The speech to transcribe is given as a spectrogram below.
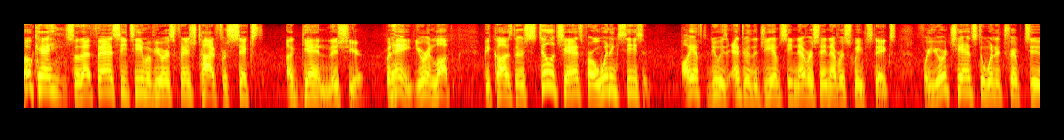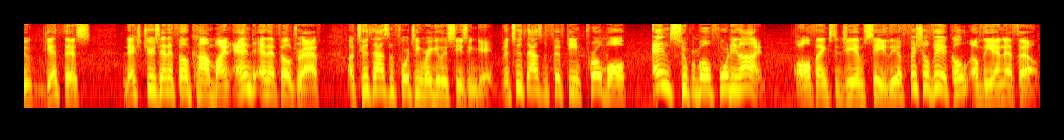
Okay, so that fantasy team of yours finished tied for sixth again this year. But hey, you're in luck because there's still a chance for a winning season. All you have to do is enter the GMC Never Say Never sweepstakes for your chance to win a trip to, get this, next year's NFL Combine and NFL Draft, a 2014 regular season game, the 2015 Pro Bowl, and Super Bowl 49. All thanks to GMC, the official vehicle of the NFL.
